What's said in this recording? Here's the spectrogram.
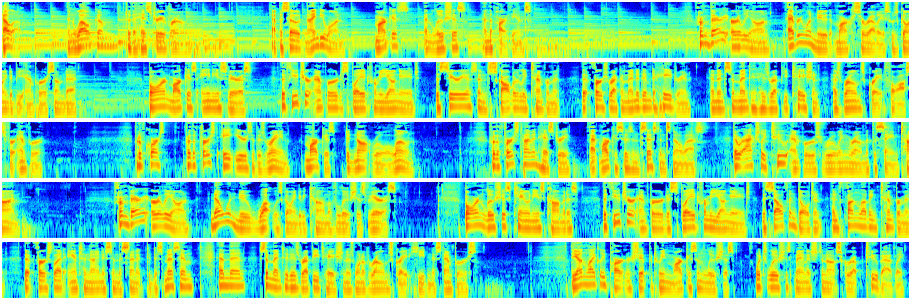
Hello, and welcome to the History of Rome. Episode 91, Marcus and Lucius and the Parthians. From very early on, everyone knew that Marcus Aurelius was going to be emperor someday. Born Marcus Annius Verus, the future emperor displayed from a young age the serious and scholarly temperament that first recommended him to Hadrian and then cemented his reputation as Rome's great philosopher-emperor. But of course, for the first eight years of his reign, Marcus did not rule alone. For the first time in history, at Marcus's insistence no less, there were actually two emperors ruling Rome at the same time. From very early on, no one knew what was going to become of Lucius Verus. Born Lucius Ceionius Commodus, the future emperor displayed from a young age the self-indulgent and fun-loving temperament that first led Antoninus and the Senate to dismiss him, and then cemented his reputation as one of Rome's great hedonist emperors. The unlikely partnership between Marcus and Lucius, which Lucius managed to not screw up too badly,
